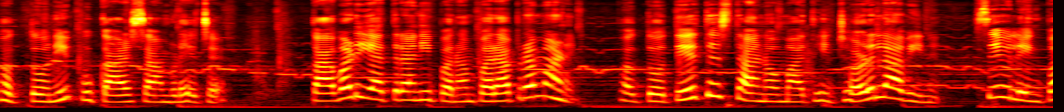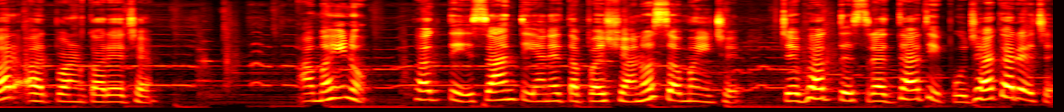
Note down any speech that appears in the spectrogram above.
ભક્તોની પુકાર સાંભળે છે. કાવડ યાત્રાની પરંપરા પ્રમાણે ભક્તો તીર્થ સ્થાનોમાંથી જળ લાવીને શિવલિંગ પર અર્પણ કરે છે. આ મહિનો ભક્તિ, શાંતિ અને તપસ્યાનો સમય છે. જે ભક્ત શ્રદ્ધાથી પૂજા કરે છે,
